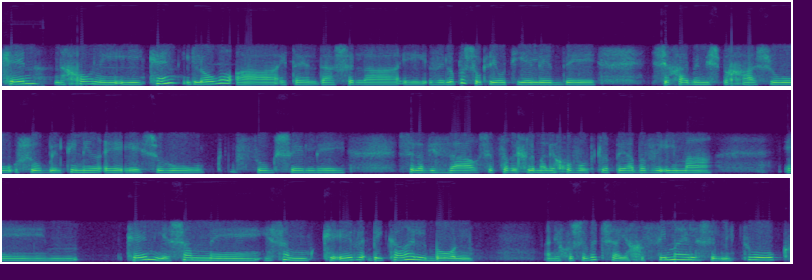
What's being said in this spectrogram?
כן, נכון, היא, היא, כן, היא לא רואה את הילדה שלה, uh, זה לא פשוט להיות ילד שחי במשפחה שהוא, שהוא בלתי נראה, שהוא סוג של, של אביזר שצריך למלא חובות כלפי אבא ואימא. כן, יש שם, יש שם כאב, בעיקר עלבון. אני חושבת שהיחסים האלה של ניתוק,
